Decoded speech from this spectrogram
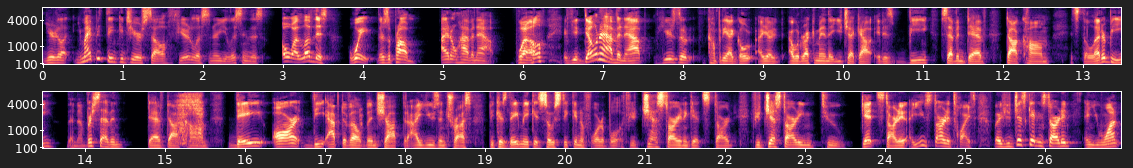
you're like, you might be thinking to yourself, if you're a listener, you're listening to this, oh, I love this. Wait, there's a problem. I don't have an app. Well, if you don't have an app, here's the company I go I, I would recommend that you check out. It is b7dev.com. It's the letter B, the number 7 dev.com. They are the app development shop that I use and trust because they make it so sticky and affordable. If you're just starting to get started, if you're just starting to get started, I use started twice, but if you're just getting started and you want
